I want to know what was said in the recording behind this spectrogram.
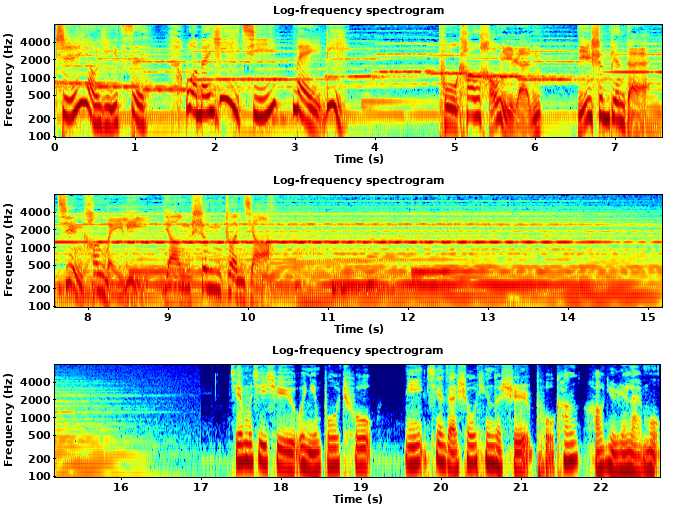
只有一次，我们一起美丽。普康好女人，您身边的健康美丽养生专家。节目继续为您播出。您现在收听的是《普康好女人》栏目，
